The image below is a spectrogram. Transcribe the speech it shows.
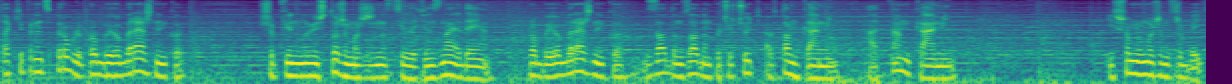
Так і, в принципі, роблю, пробую обережненько, щоб він, ну він ж теж може нас цілити, він знає, де я. Пробую обережненько, задом, задом, по чуть-чуть, а там камінь, а там камінь. І що ми можемо зробити?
